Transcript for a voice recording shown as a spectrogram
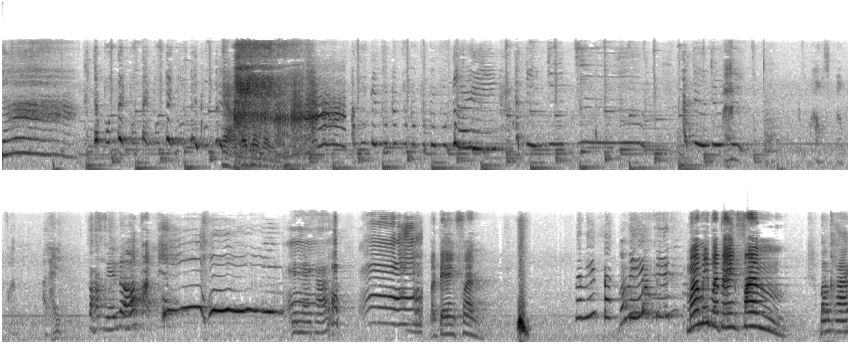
ย่าแต่ปุ๊บเตะปุ๊บเตะปุ๊บเตะปุ๊บเตะปุ๊บเตะแอบได้ได้ได้ปุ๊บเตะปุ๊บเตะปุ๊บเตะปุ๊บเตะปุ๊บเตะอะจูจูจูอะจูจูจูเอาสเปลฟันอะไรปากเหม็นเหรอยังไงคะ ไปแปรงฟัน มามีปากมามีปากเห มามีไปเพลงฟัน บางครั้ง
